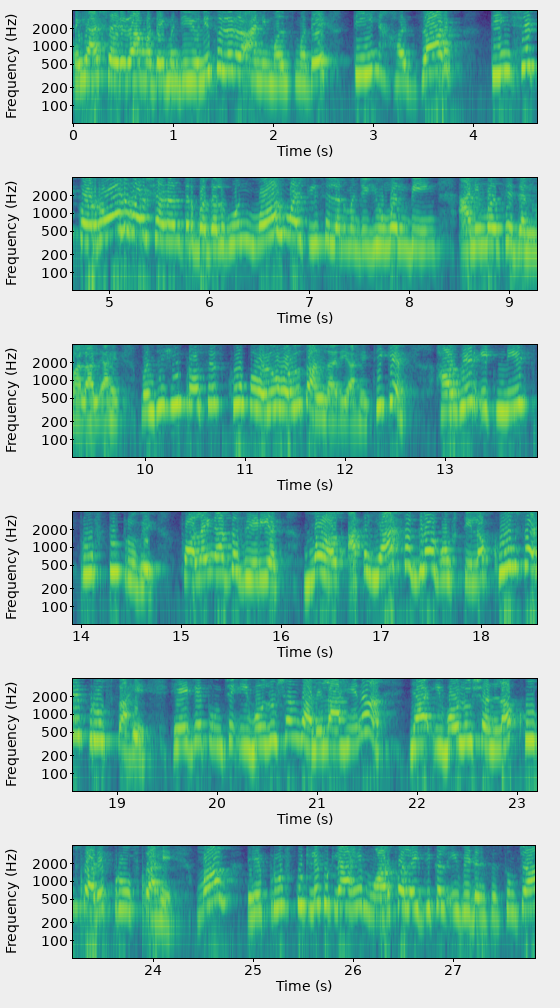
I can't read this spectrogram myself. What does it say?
ह्या शरीरामध्ये म्हणजे युनिसेल्युलर अॅनिमल्समध्ये तीन हजार तीनशे करोड वर्षानंतर बदल होऊन मग मल्टीसेल्युलर म्हणजे ह्युमन बिईंग अॅनिमल्स हे जन्माला आले आहे. म्हणजे ही प्रोसेस खूप हळूहळू चालणारी आहे. ठीक आहे? However it needs proof to prove it following are the various मग आता ह्या सगळ्या गोष्टीला खूप सारे प्रूफ्स आहे. हे जे तुमचे इव्होल्युशन झालेलं आहे ना ह्या इव्होल्युशनला खूप सारे प्रूफ्स आहे. मग हे प्रूफ कुठले कुठले आहे? मॉर्फॉलॉजिकल इव्हिडन्सेस तुमच्या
